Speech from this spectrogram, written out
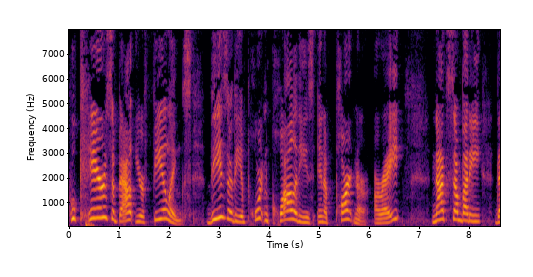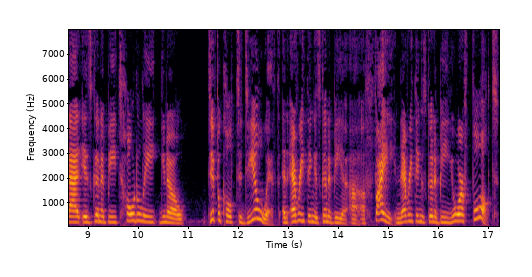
who cares about your feelings. These are the important qualities in a partner, all right? Not somebody that is going to be totally, you know, difficult to deal with and everything is going to be a, a, fight and everything is going to be your fault.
